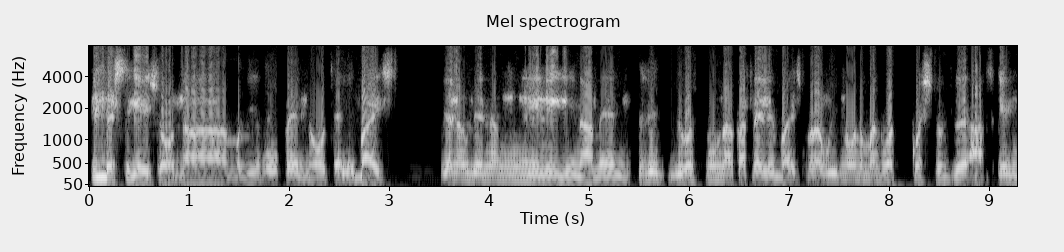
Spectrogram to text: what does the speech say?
investigation na maging open, no, televised. Yan ang din ang hiningi namin. Kasi because nung naka-televise, pero we know naman what questions they're asking.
